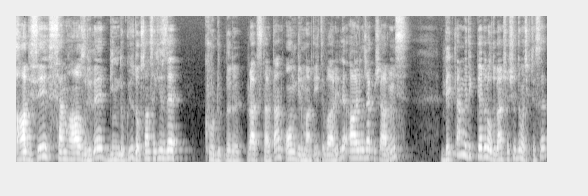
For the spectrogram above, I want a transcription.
Abisi Sam Houser ile 1998'de kurdukları Rockstar'dan 11 Mart itibariyle ayrılacakmış abimiz. Beklenmedik bir haber oldu. Ben şaşırdım açıkçası.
